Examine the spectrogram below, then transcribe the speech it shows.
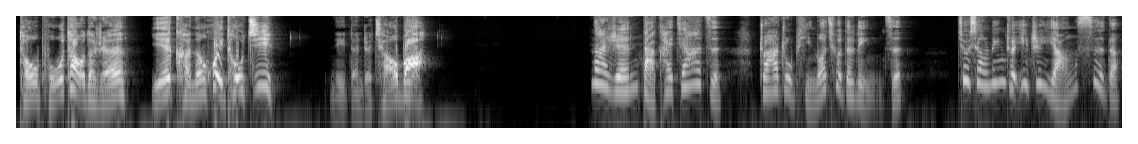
偷葡萄的人也可能会偷鸡，你等着瞧吧。那人打开夹子，抓住匹诺丘的领子，就像拎着一只羊似的，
